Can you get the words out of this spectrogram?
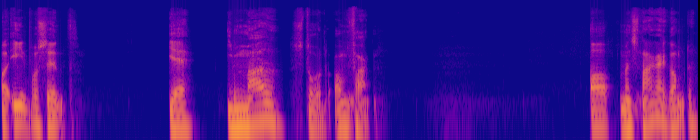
Og 1 procent ja i meget stort omfang. Og man snakker ikke om det.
